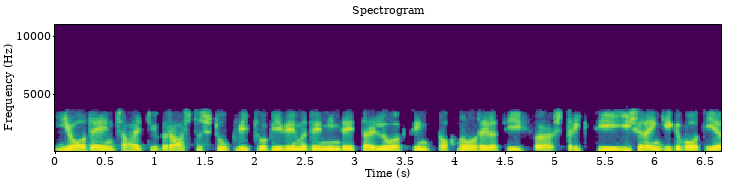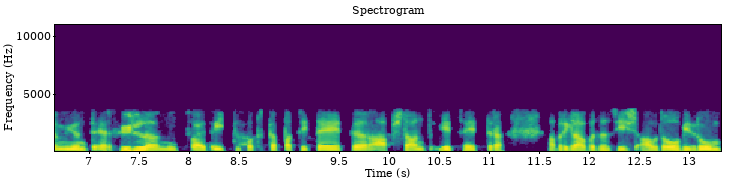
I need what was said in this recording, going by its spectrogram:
Ja, der Entscheid überrascht ein Stück weit, wobei, wenn man dann im Detail schaut, sind es doch noch relativ äh, strikte Einschränkungen, die die müssen erfüllen mit zwei Drittel von der Kapazität, äh, Abstand etc. Aber ich glaube, das ist auch da wiederum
